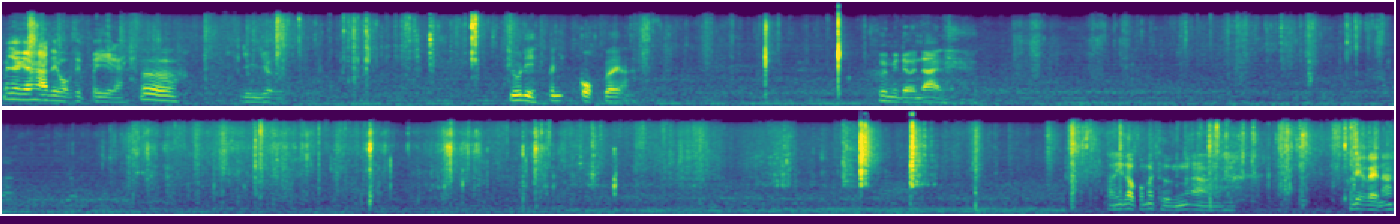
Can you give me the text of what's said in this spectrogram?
ม่ใช่แค่ห้าสิบหกสิบปีนะเออ ยุงเยอะดูดิ เป็นกกเลยอะ ขึ้นไปเดินได้เลยตอนนี้เราก็มาถึงอ่า เขาเรียกอะไรนะ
